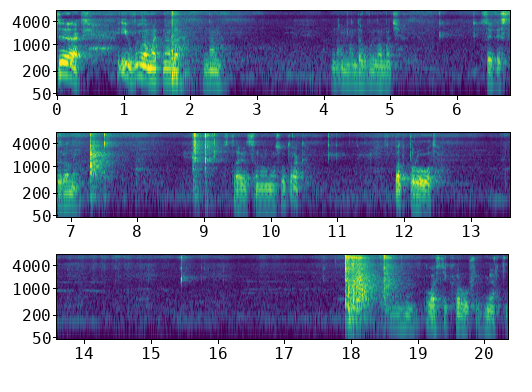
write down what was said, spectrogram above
Так, и выломать надо нам, нам надо выломать с этой стороны. Ставится она у нас вот так. Под провод. Пластик хороший, мягкий.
